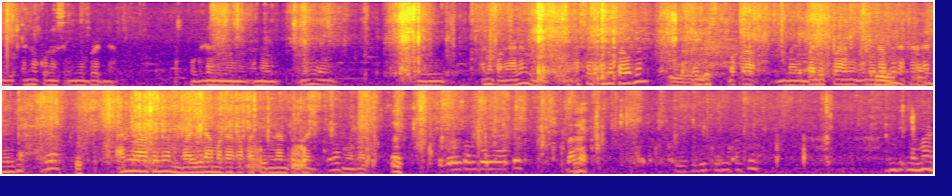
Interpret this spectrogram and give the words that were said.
i- ano ko na sa inyo, Brad, na wag lang yung ano, ano yung yung, ano pangalan mo? Asal, ano tawag yan? Yung gusto, baka may balik pa ang ano namin, nakaraan, hindi. Ano natin yan, bayi lang magkakapatid lang Brad. Mga Brad. Sobrang tampo ni ate. Bakit? Hindi naman.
